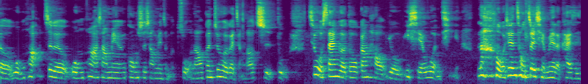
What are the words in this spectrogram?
的文化，这个文化上面共识上面怎么做，然后跟最后一个讲到制度。其实我三个都刚好有一些问题，那我先从最前面的开始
